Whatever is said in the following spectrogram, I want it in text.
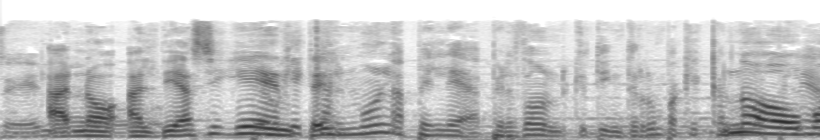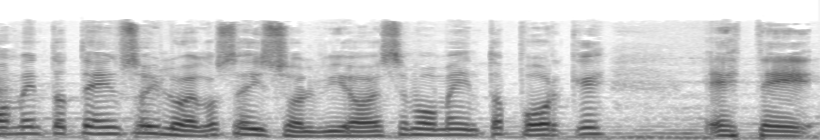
de ah, no, al día Pero siguiente... que calmó la pelea, perdón, que te interrumpa, que calmó No, la un pelea? momento tenso y luego se disolvió ese momento porque este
